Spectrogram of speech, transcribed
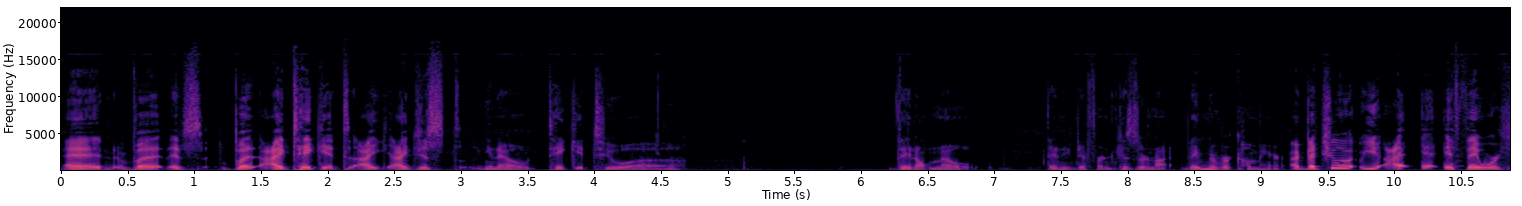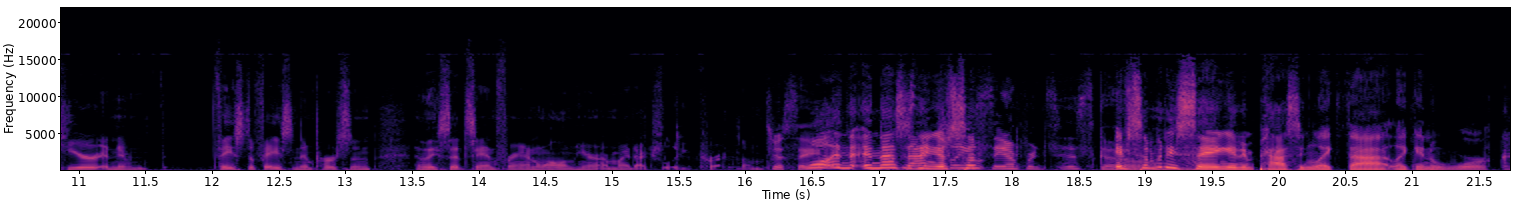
And but it's but i take it i i just you know take it to uh they don't know any different because they're not they've never come here. I bet you, you I, if they were here and in face to face and in person and they said san fran while i'm here i might actually correct them Just say. Well, and and that's the thing. If some San Francisco. if somebody's saying it in passing like that, like in a work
